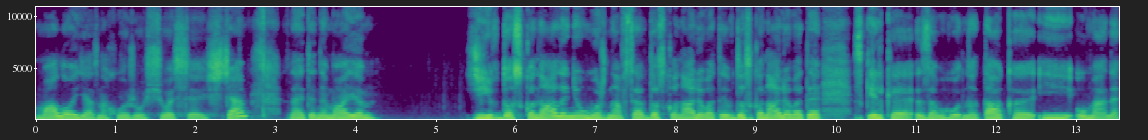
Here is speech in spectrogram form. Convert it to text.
мало. Я знаходжу щось ще. Знаєте, немає межі вдосконаленню, можна все вдосконалювати, вдосконалювати скільки завгодно. Так е, і у мене.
